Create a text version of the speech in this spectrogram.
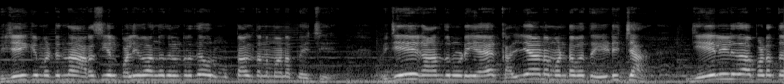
விஜய்க்கு மட்டும்தான் அரசியல் பழி வாங்குதல்ன்றதே ஒரு முட்டாள்தனமான பேச்சு. விஜயகாந்தனுடைய கல்யாண மண்டபத்தை இடிச்சான் ஜெயலலிதா படத்தை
